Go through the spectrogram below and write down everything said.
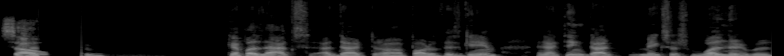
So Kepa lacks at that uh, part of his game, and I think that makes us vulnerable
